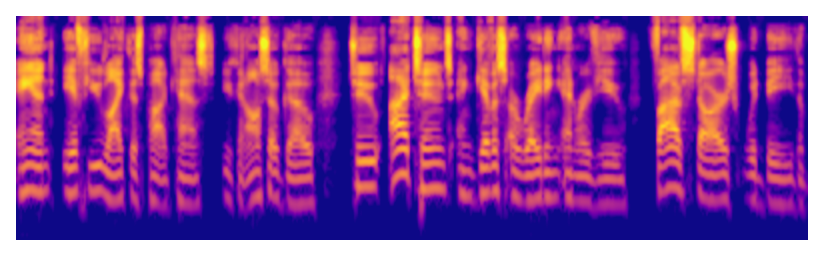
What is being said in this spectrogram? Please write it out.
And if you like this podcast, you can also go to iTunes and give us a rating and review. Five stars would be the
